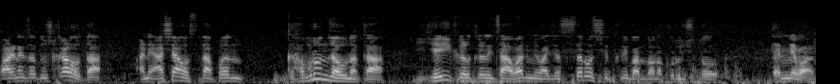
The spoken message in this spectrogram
पाण्याचा दुष्काळ होता आणि अशा अवस्थेत आपण घाबरून जाऊ नका. हेही कळकळीचं आवाहन मी माझ्या सर्व शेतकरी बांधवांना करू इच्छितो. धन्यवाद.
